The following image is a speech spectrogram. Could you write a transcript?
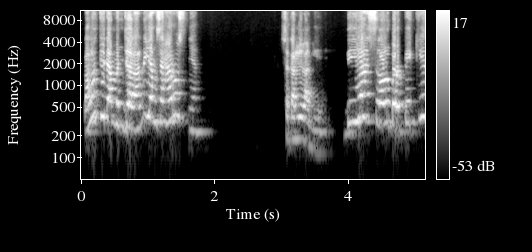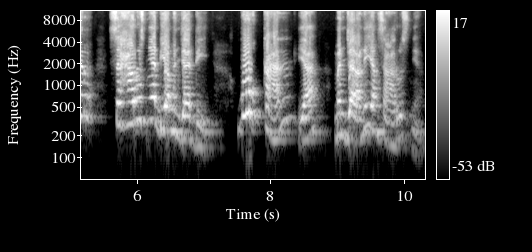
Lalu tidak menjalani yang seharusnya. Sekali lagi, dia selalu berpikir seharusnya dia menjadi, bukan ya menjalani yang seharusnya.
